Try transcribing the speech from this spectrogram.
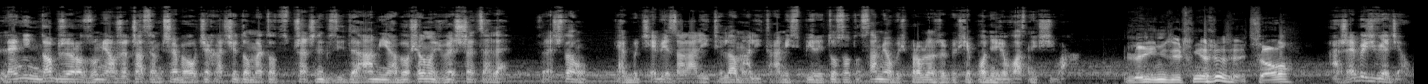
Lenin dobrze rozumiał, że czasem trzeba uciekać się do metod sprzecznych z ideami, aby osiągnąć wyższe cele. Zresztą, jakby ciebie zalali tyloma litrami spirytusu, to sam miałbyś problem, żeby się podnieść o własnych siłach. Lenin wiecznie żywy, co? A żebyś wiedział,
